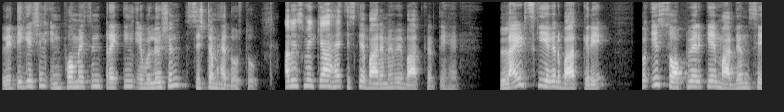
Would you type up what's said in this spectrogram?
Litigation information tracking evolution system है दोस्तों। अब इसमें क्या है, इसके बारे में भी बात करते हैं। लाइट्स की अगर बात करें तो इस सॉफ्टवेयर के माध्यम से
